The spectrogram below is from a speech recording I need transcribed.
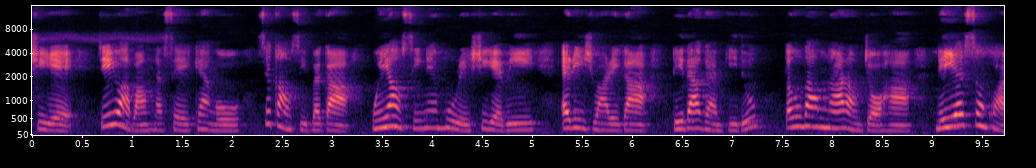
ရှိတဲ့ကြေးရွာပေါင်း20ခန့်ကိုစစ်ကောင်စီဘက်ကဝင်ရောက်စီးနှင်းမှုတွေရှိခဲ့ပြီးအဲ့ဒီရွာတွေကဒေသခံပြည်သူ3500ကျော်ဟာနေရက်စွန့်ခွာ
